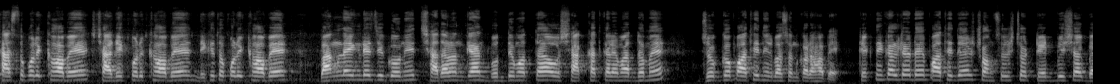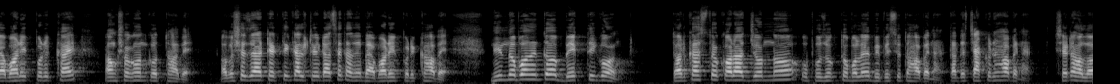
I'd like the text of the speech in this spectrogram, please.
স্বাস্থ্য পরীক্ষা হবে, শারীরিক পরীক্ষা হবে, লিখিত পরীক্ষা হবে, বাংলা, ইংরেজি, গণিত, সাধারণ জ্ঞান, বুদ্ধিমত্তা ও সাক্ষাৎকারের মাধ্যমে যোগ্য প্রার্থী নির্বাচন করা হবে। টেকনিক্যাল ট্রেডে প্রার্থীদের সংশ্লিষ্ট ট্রেড বিষয়ক ব্যবহারিক পরীক্ষায় অংশগ্রহণ করতে হবে। অবশ্যই যারা টেকনিক্যাল ট্রেড আছে, তাদের ব্যবহারিক পরীক্ষা হবে। নিম্নবর্ণিত ব্যক্তিগণ দরখাস্ত করার জন্য উপযুক্ত বলে বিবেচিত হবে না, তাদের চাকরি হবে না। সেটা হলো,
